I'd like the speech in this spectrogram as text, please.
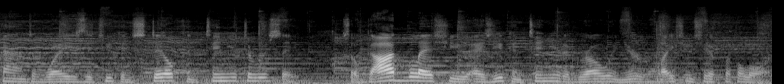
kinds of ways that you can still continue to receive. So God bless you as you continue to grow in your relationship with the Lord.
